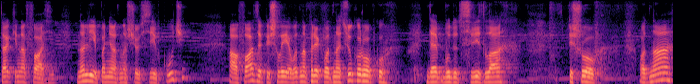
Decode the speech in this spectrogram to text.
так і на фазі. Нулі, понятно, що всі в кучі, а фази пішли, от, наприклад, на цю коробку, де будуть світла, пішов одна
